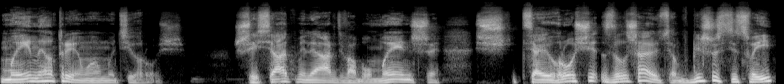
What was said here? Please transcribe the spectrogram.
Ми не отримуємо ці гроші. 60 мільярдів або менше. Ці гроші залишаються в більшості своїй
